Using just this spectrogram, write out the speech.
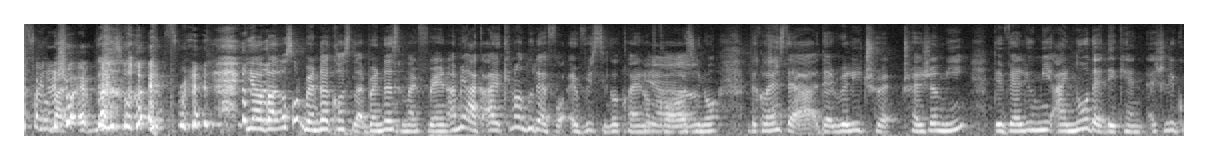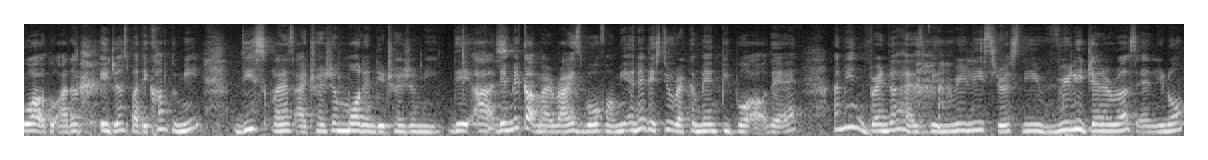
but- financial advisor and friend. yeah, but also Brenda, cause like Brenda is my friend. I mean, I, I cannot do that for every single client, of Yeah. course. You know, the clients that are, that really tre- treasure me, they value me. I know that they can actually go out to other agents, but they come to me. These clients I treasure more than they treasure me. They are they make up my rice bowl for me, and then they still recommend people out there. I mean, Brenda has been really seriously, really generous, and you know,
